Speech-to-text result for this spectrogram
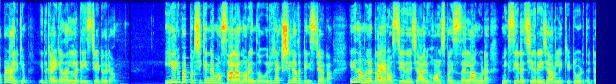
അപ്പോഴായിരിക്കും ഇത് കഴിക്കാൻ നല്ല ടേസ്റ്റി ആയിട്ട് വരിക. ഈ ഒരു പെപ്പർ ചിക്കന്റെ മസാല എന്ന് പറയുന്നത് ഒരു രക്ഷയില്ലാത്ത ടേസ്റ്റ് ആട്ടോ. ഇനി നമ്മൾ ഡ്രൈ റോസ്റ്റ് ചെയ്ത് വെച്ച ആ ഒരു ഹോൾ സ്പൈസസ് എല്ലാം കൂടെ മിക്സിയുടെ ചെറിയ ജാറിലേക്ക് ഇട്ട് കൊടുത്തിട്ട്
